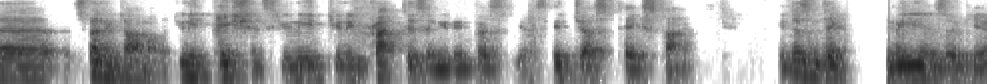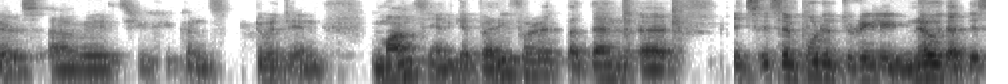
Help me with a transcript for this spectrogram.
uh, spending time on it. You need patience, you need, you need practice, and you need perseverance. It just takes time. It doesn't take millions of years. Um, it's, you, you can do it in months and get ready for it, but then uh, it's it's important to really know that this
